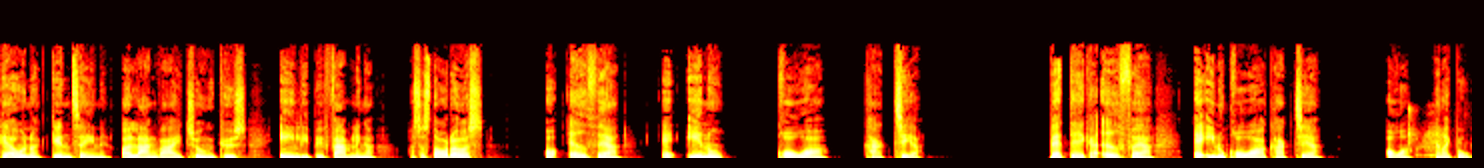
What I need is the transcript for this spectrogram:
herunder gentagende og langvarige tungekys, egentlige befamlinger, og så står der også, og adfærd af endnu grovere karakter. Hvad dækker adfærd af endnu grovere karakter over, Henrik Bo?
